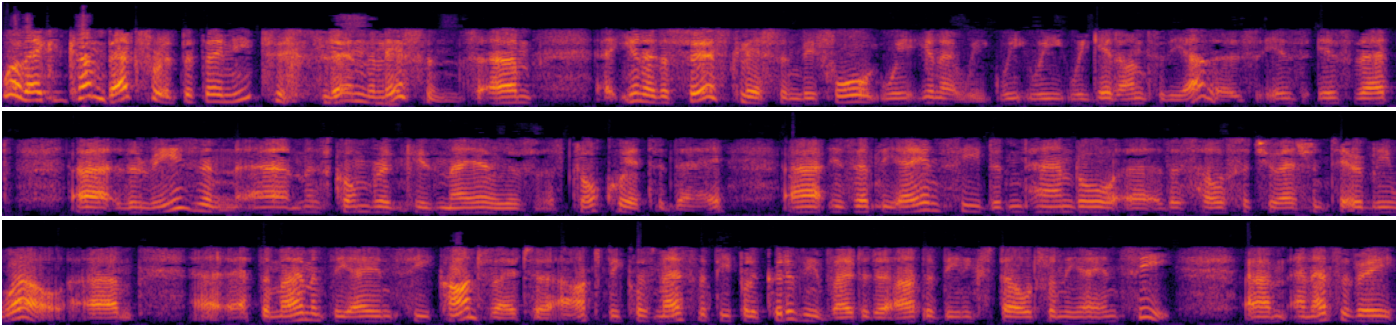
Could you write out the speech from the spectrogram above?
Well, they can come back for it, but they need to learn the lessons. Um, uh, you know, the first lesson before we, you know, we, we, we, we get on to the others is, is that uh, the reason uh, Ms. Combrink is mayor of, of today uh, is that the ANC didn't handle uh, this whole situation terribly well. Um, uh, at the moment, the ANC can't vote her out because most of the people who could have been voted her out have been expelled from the ANC. Um, and that's a very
